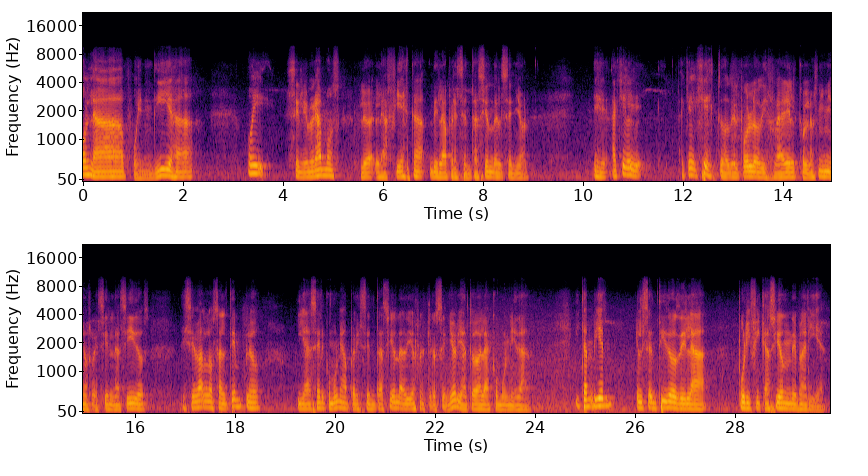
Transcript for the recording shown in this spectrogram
Hola, buen día. Hoy celebramos la fiesta de la presentación del Señor. Eh, aquel, aquel gesto del pueblo de Israel con los niños recién nacidos, de llevarlos al templo y hacer como una presentación a Dios nuestro Señor y a toda la comunidad. Y también el sentido de la purificación de María.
